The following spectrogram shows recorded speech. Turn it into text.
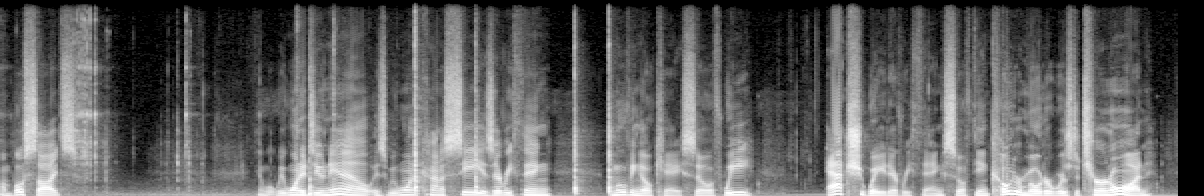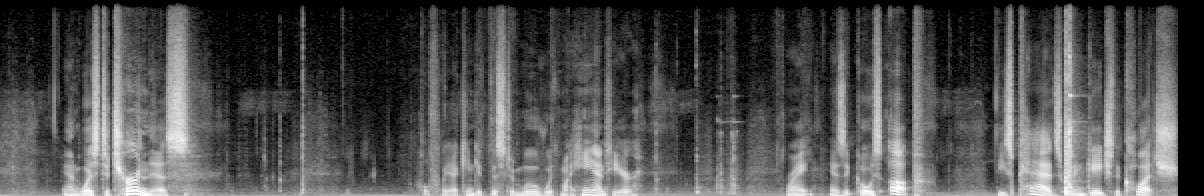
on both sides. And what we want to do now is we want to kind of see is everything moving okay. So if we actuate everything, so if the encoder motor was to turn on and was to turn this, hopefully I can get this to move with my hand here, right? As it goes up, these pads would engage the clutch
